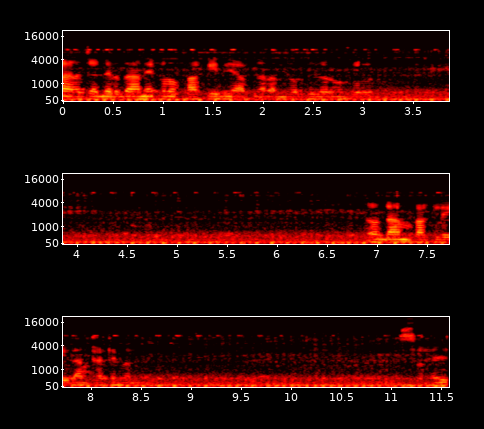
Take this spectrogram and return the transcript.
আর যাদের দান এখনও ফাঁকি দিয়ে আপনারা ধৈর্য ধারণ করুন। তো দান পাকলেই দান ফেলবেন সহি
